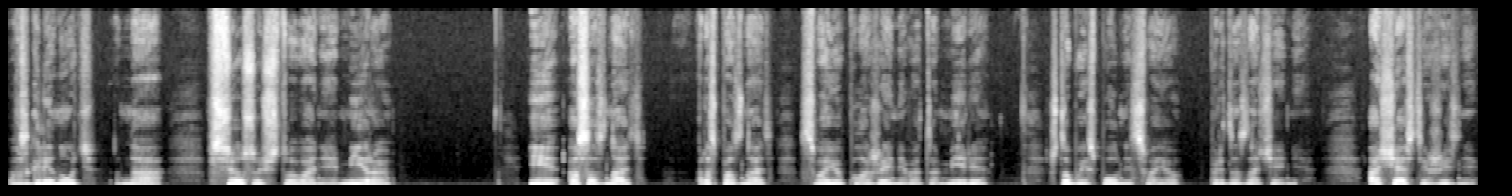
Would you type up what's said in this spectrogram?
взглянуть на все существование мира и осознать, распознать свое положение в этом мире, чтобы исполнить свое предназначение. А счастье жизни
